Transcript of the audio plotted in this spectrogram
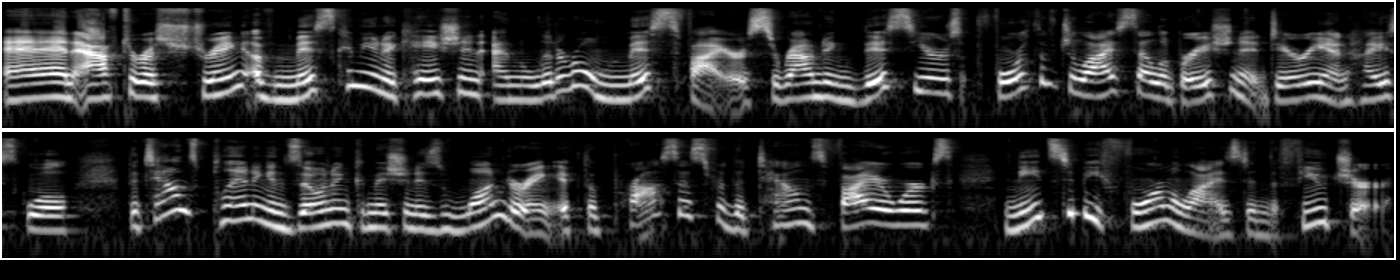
And after a string of miscommunication and literal misfires surrounding this year's 4th of July celebration at Darien High School, the town's Planning and Zoning Commission is wondering if the process for the town's fireworks needs to be formalized in the future.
